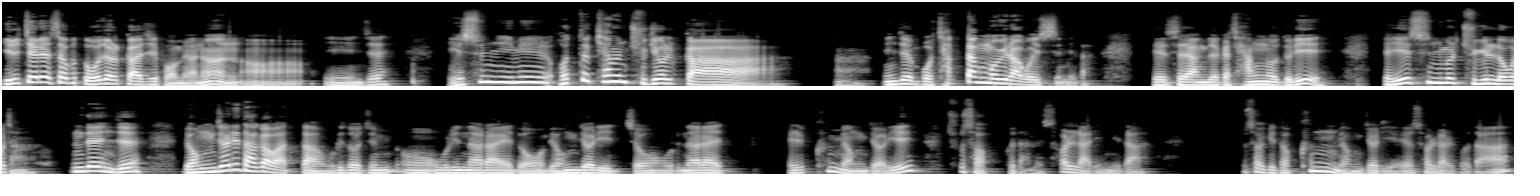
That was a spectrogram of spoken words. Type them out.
1절에서부터 5절까지 보면은 어, 이 이제 예수님이 어떻게 하면 죽일까? 어, 이제 뭐 작당 모이라고 있습니다. 대세장들과 장로들이 예수님을 죽이려고 장. 근데 이제 명절이 다가왔다. 우리도 지금 어, 우리나라에도 명절이 있죠. 우리나라의 제일 큰 명절이 추석, 그 다음에 설날입니다. 추석이 더 큰 명절이에요. 설날보다.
